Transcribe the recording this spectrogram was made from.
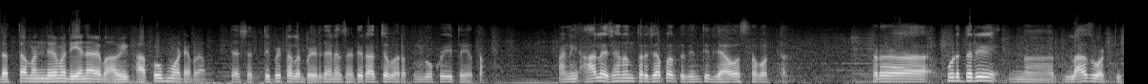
दत्त मंदिरमध्ये येणारे भाविक हा खूप मोठ्या प्रमाणात त्या शक्तिपीठाला भेट देण्यासाठी राज्यभरातून लोक इथे येतात. आणि आल्याच्यानंतर ज्या पद्धतीने तिथली अवस्था बघतात. तर कुठेतरी लाज वाटते.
